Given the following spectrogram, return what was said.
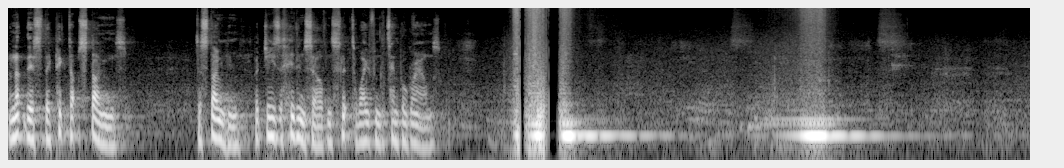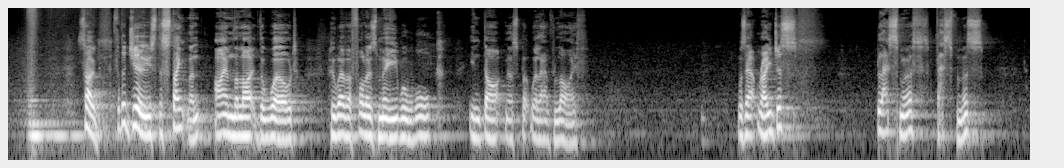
And at this, they picked up stones to stone him, but Jesus hid himself and slipped away from the temple grounds. So, for the Jews, the statement, I am the light of the world, whoever follows me will walk in darkness but will have life, was outrageous, blasphemous, blasphemous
